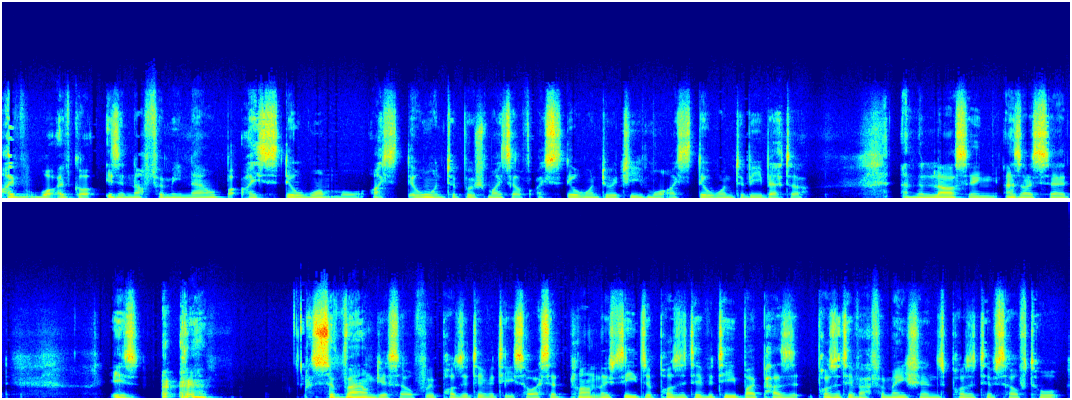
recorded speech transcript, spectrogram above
I've what I've got is enough for me now, but I still want more. I still want to push myself. I still want to achieve more. I still want to be better. And the last thing, as I said, is surround yourself with positivity. So I said plant those seeds of positivity by pos- positive affirmations, positive self talk,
